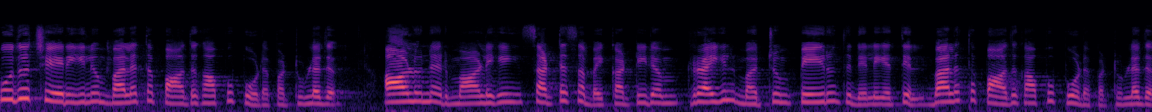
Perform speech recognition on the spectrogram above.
புதுச்சேரியிலும் பலத்த பாதுகாப்பு போடப்பட்டுள்ளது. ஆளுநர் மாளிகை சட்டசபை கட்டிடம் ரயில் மற்றும் பேருந்து நிலையத்தில் பலத்த பாதுகாப்பு போடப்பட்டுள்ளது.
